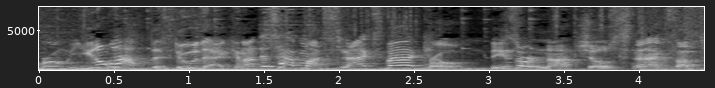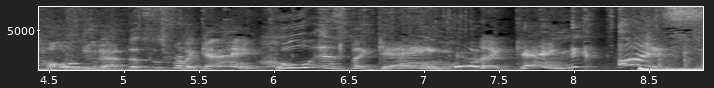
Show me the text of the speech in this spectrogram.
Bro, you don't have to do that. Can I just have my snacks back? Bro, these are nacho snacks. I told you that. This is for the game. Who is the gang? Who the gang? Nigga, us!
